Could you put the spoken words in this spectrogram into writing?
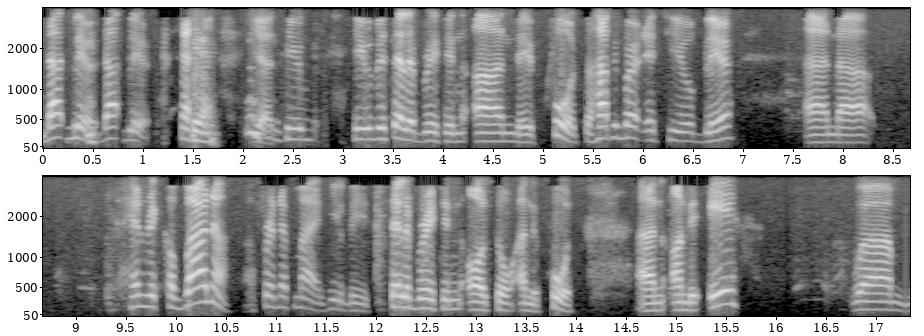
that, that Blair, that Blair. Yeah. yes, he will- he will be celebrating on the fourth. So happy birthday to you, Blair. And uh, Henry Cavana, a friend of mine, he'll be celebrating also on the fourth. And on the eighth, um,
